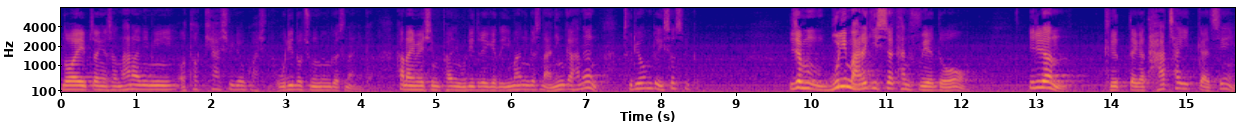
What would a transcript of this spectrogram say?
노아의 입장에서는 하나님이 어떻게 하시려고 하시나 우리도 죽는 것은 아닌가 하나님의 심판이 우리들에게도 임하는 것은 아닌가 하는 두려움도 있었을 겁니다. 이제 물이 마르기 시작한 후에도 1년 그때가 다 차기까지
